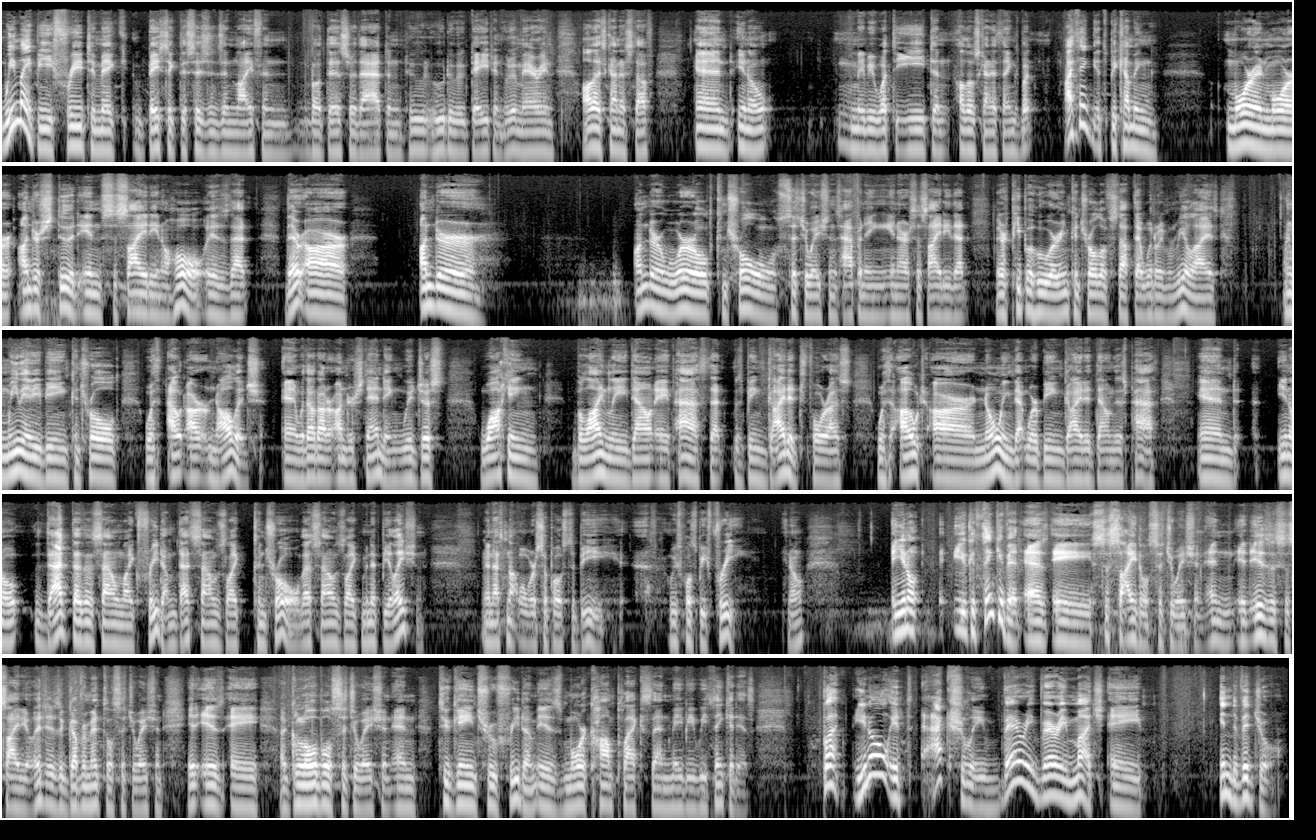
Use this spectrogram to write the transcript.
we might be free to make basic decisions in life and about this or that and who who to date and who to marry and all that kind of stuff. And you know maybe what to eat and all those kind of things. But i think it's becoming more and more understood in society in a whole is that there are under underworld control situations happening in our society that there are people who are in control of stuff that we don't even realize. And we may be being controlled without our knowledge and without our understanding. We're just walking blindly down a path that is being guided for us without our knowing that we're being guided down this path. And you know that doesn't sound like freedom. That sounds like control. That sounds like manipulation. And that's not what we're supposed to be. We're supposed to be free, you know? And you know, you could think of it as a societal situation, and it is a societal, it is a governmental situation, it is a, a global situation, and to gain true freedom is more complex than maybe we think it is. But you know, it's actually very, very much a individual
